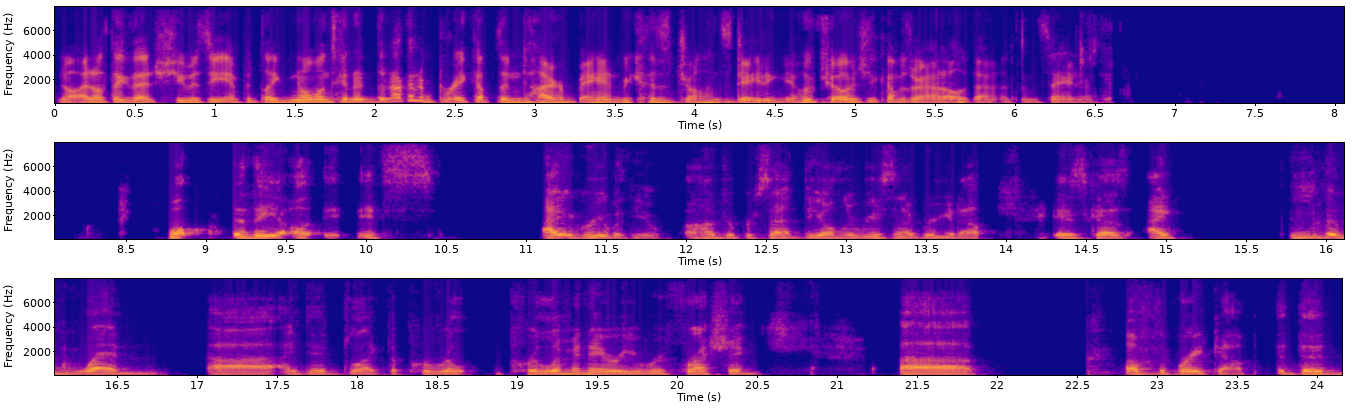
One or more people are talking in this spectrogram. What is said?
no, I don't think that she was the input. Like, no one's gonna. They're not gonna break up the entire band because John's dating Yoko and she comes around all the time. That's insane. Right? Well, they uh, it's I agree with you 100%. The only reason I bring it up is cuz I even when uh I did like the pre- preliminary refreshing uh of the breakup, the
